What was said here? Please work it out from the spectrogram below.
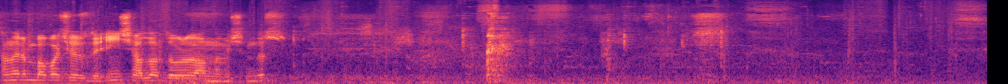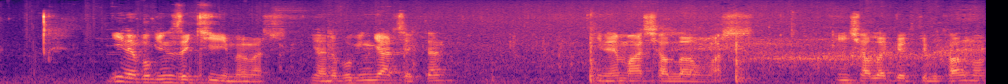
Sanırım baba çözdü. İnşallah doğru anlamışımdır. Yine bugün zekiyim Ömer. Yani bugün gerçekten yine maşallahım var. İnşallah göt gibi kalmam.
